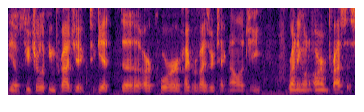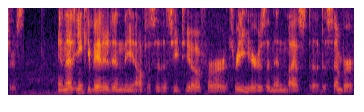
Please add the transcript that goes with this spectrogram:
you know, future-looking project to get uh, our core hypervisor technology running on ARM processors, and that incubated in the office of the CTO for three years, and then last uh, December,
